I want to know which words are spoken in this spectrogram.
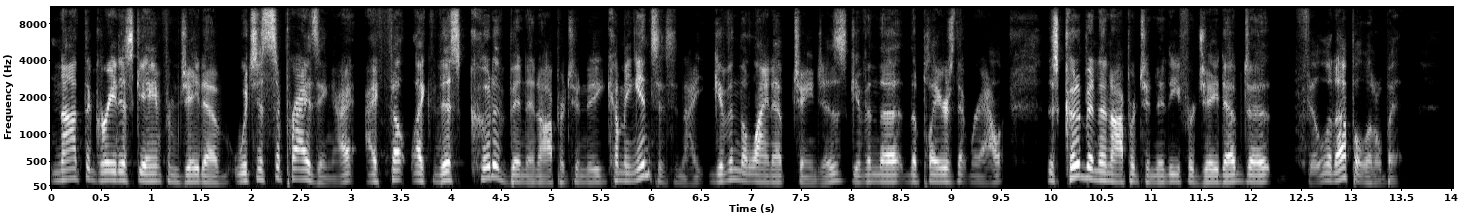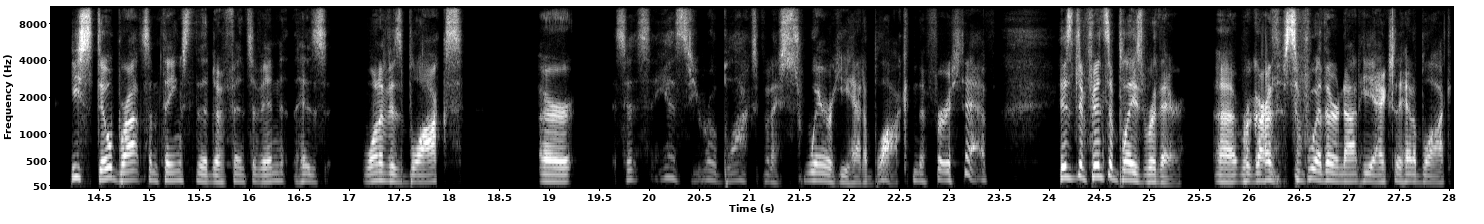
not the greatest game from J Dub, which is surprising. I I felt like this could have been an opportunity coming into tonight, given the lineup changes, given the the players that were out. This could have been an opportunity for J Dub to fill it up a little bit. He still brought some things to the defensive end. His one of his blocks, or says he has zero blocks, but I swear he had a block in the first half. His defensive plays were there, uh, regardless of whether or not he actually had a block.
